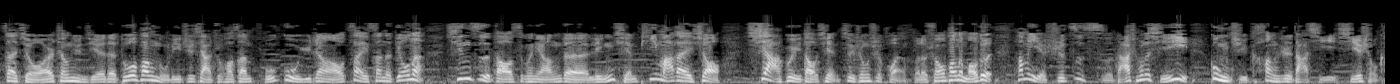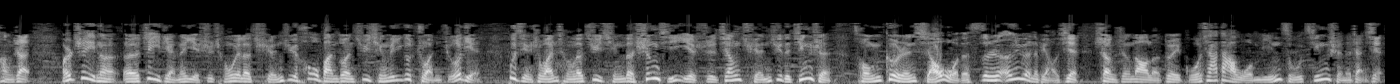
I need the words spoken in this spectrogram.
在九儿、张俊杰的多方努力之下，朱浩三不顾于占鳌再三的刁难，亲自到四姑娘的灵前披麻戴孝下跪道歉，最终是缓和了双方的矛盾。他们也是自此达成了协议，共举抗日大旗，携手抗战。而这呢，呃，这一点呢，也是成为了全剧后半段剧情的一个转折点。不仅是完成了剧情的升级，也是将全剧的精神从个人小我的私人恩怨的表现，上升到了对国家大我、民族精神的展现。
